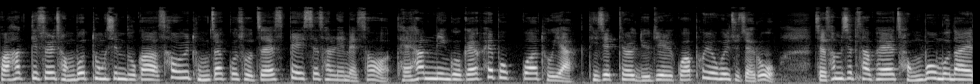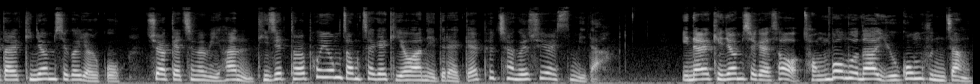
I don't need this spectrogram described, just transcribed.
과학기술정보통신부가 서울 동작구 소재 스페이스 살림에서 대한민국의 회복과 도약, 디지털 뉴딜과 포용을 주제로 제34회 정보문화의 달 기념식을 열고 취약계층을 위한 디지털 포용 정책에 기여한 이들에게 표창을 수여했습니다. 이날 기념식에서 정보문화 유공훈장,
